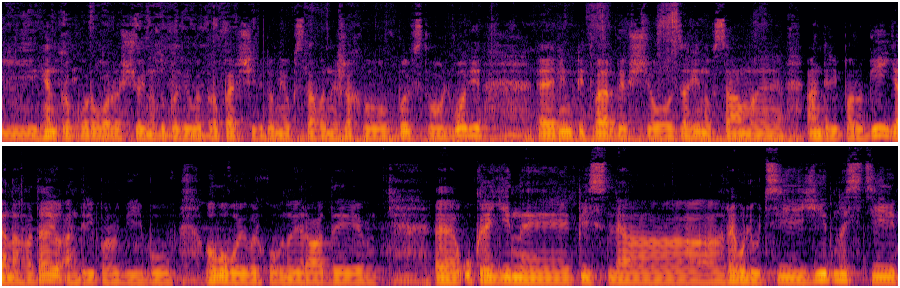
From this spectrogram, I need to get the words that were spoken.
і генпрокурор щойно доповіли про перші відомі обставини жахливого вбивства у Львові. Е, Він підтвердив, що загинув саме Андрій Парубій. Я нагадаю, Андрій Парубій був головою Верховної Ради. Е, України після революції гідності.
